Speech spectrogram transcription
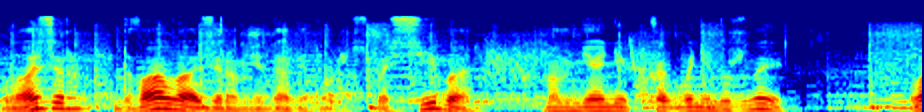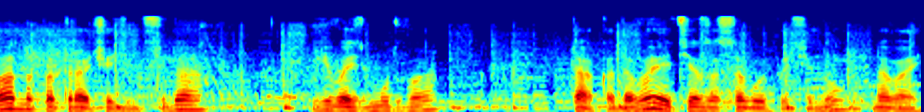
Лазер? Два лазера мне дали даже. Спасибо. Но мне они как бы не нужны. Ладно, потрачу один сюда. И возьму два. Так, а давай я тебя за собой потяну. Давай,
